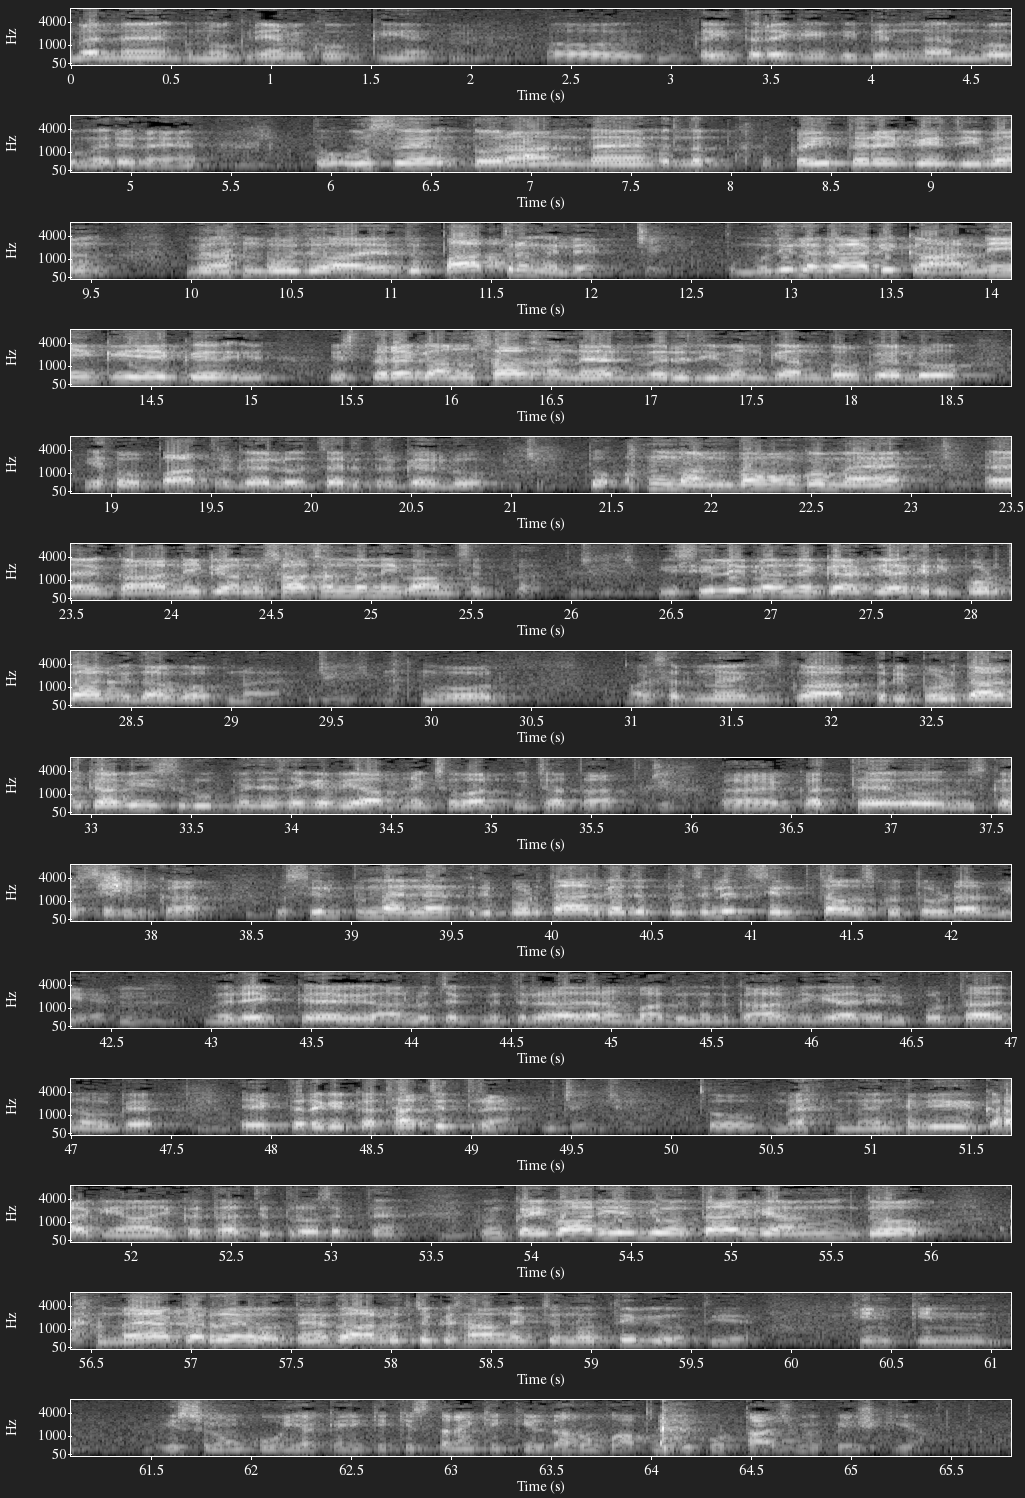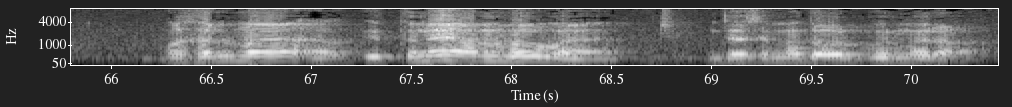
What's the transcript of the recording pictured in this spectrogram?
मैंने नौकरियाँ भी खूब की हैं हम्म। और कई तरह की विभिन्न अनुभव मेरे रहे हैं। तो उस दौरान मैं मतलब कई तरह के जीवन में अनुभव जो आए जो पात्र मिले। तो मुझे लगा कि कहानी की एक इस तरह का अनुशासन है मेरे जीवन के अनुभव कह लो या वो पात्र कह लो चरित्र कह लो। तो उन अनुभवों को मैं कहानी के अनुशासन में नहीं बाँध सकता। इसीलिए मैंने क्या किया कि रिपोर्टाज विधा को अपनाया। जी जी। और असल में उसको आप रिपोर्टाज का भी इस रूप में जैसा कि अभी आपने एक सवाल पूछा था कथ्य और उसका शिल्प का। तो शिल्प मैंने रिपोर्टाज का जो प्रचलित शिल्प था उसको तोड़ा भी है। हम्म। मेरे एक आलोचक मित्र राजाराम बहादुर ने तो कहा भी गया ये रिपोर्टाज न होके एक तरह के कथा चित्र हैं तो मैं मैंने भी कहा कि हाँ ये कथा चित्र हो सकते हैं। क्योंकि कई बार ये भी होता है कि हम जो नया कर रहे होते हैं तो आलोचक के सामने एक चुनौती भी होती है। किन किन विषयों को या कहें कि किस तरह के किरदारों को आपने रिपोर्टाज में पेश किया? असल में इतने अनुभव हैं। जैसे मैं धौलपुर में रहा।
